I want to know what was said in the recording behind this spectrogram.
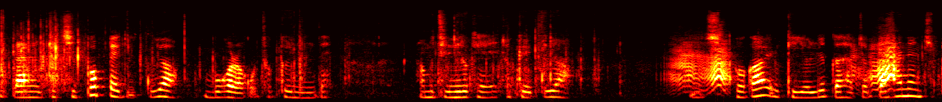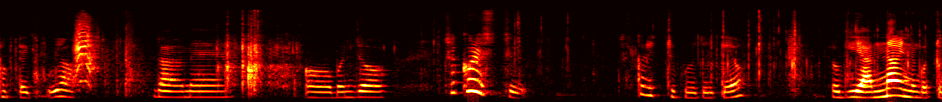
일단 이렇게 지퍼백이 있고요. 뭐가라고 적혀 있는데 아무튼 이렇게 적혀 있고요. 이 지퍼가 이렇게 열렸다 닫혔다 하는 지퍼백이고요. 그다음에 어 먼저 체크리스트 체크리스트 보여드릴게요. 여기 안 나와 있는 것도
